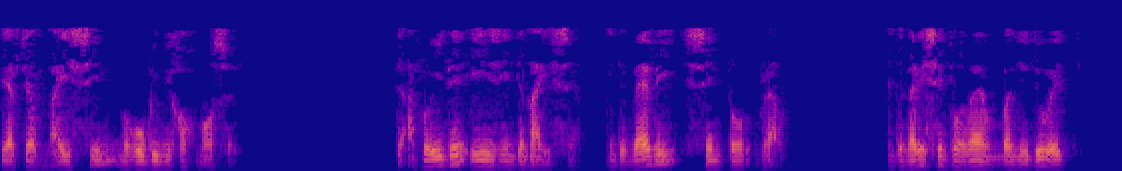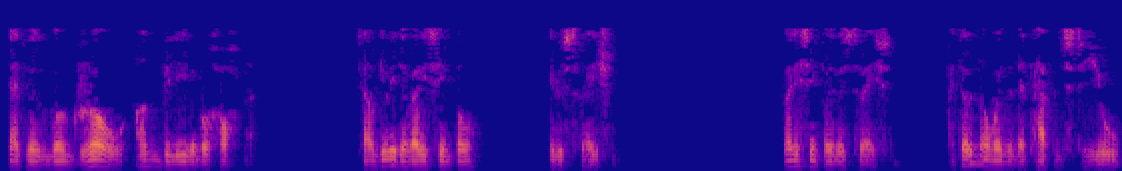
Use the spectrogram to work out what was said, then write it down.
We have to have Maisim Merubi Michochmosoi. The Avoide is in the Maisa, in the very simple realm. And the very simple realm, when you do it, that will, will grow unbelievable Chochmah. So I'll give you a very simple illustration. Very simple illustration. I don't know whether that happens to you.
